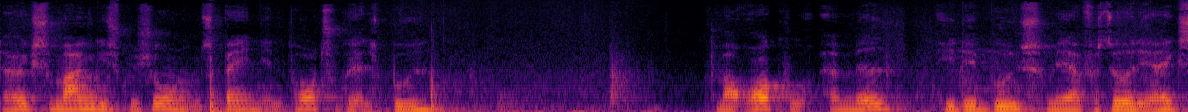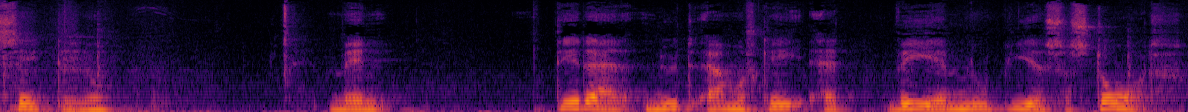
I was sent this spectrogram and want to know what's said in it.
Der er jo ikke så mange diskussioner om Spanien Portugals bud. Marokko er med i det bud, som jeg har forstået. Jeg har ikke set det endnu. Men det, der er nyt, er måske, at VM nu bliver så stort.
